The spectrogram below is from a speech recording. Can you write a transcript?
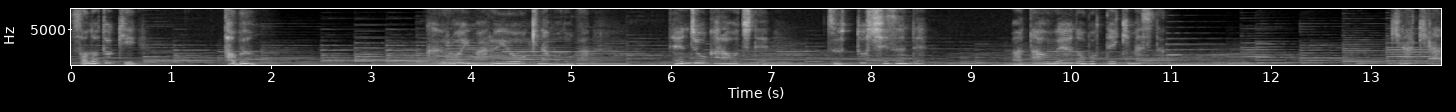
その時、多分、黒い丸い大きなものが天井から落ちてずっと沈んでまた上へ登っていきました。キラキラっ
